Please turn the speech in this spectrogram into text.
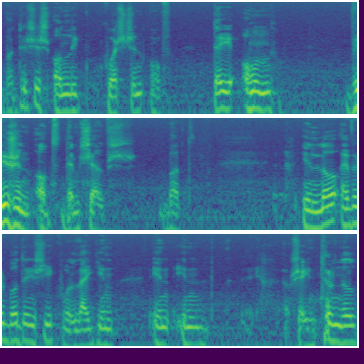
But this is only question of their own vision of themselves. But in law, everybody is equal, like in, in, in say, internal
